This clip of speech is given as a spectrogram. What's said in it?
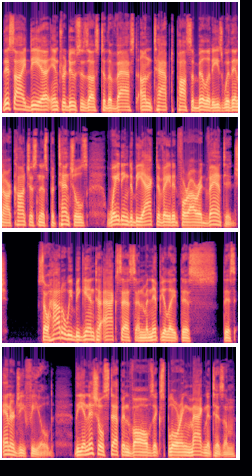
This idea introduces us to the vast untapped possibilities within our consciousness potentials waiting to be activated for our advantage. So how do we begin to access and manipulate this, this energy field? The initial step involves exploring magnetism,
